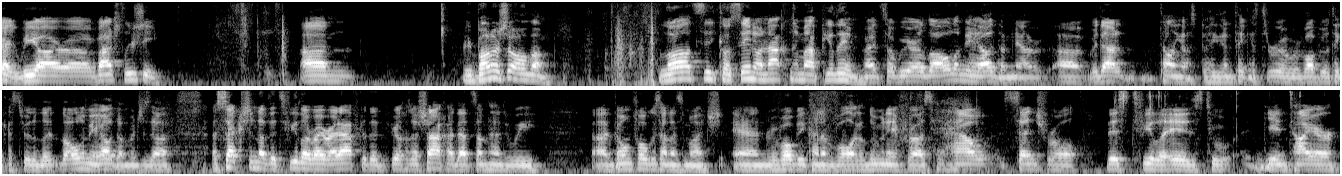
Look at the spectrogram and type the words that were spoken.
Okay, we are uh, Vaj Shlishi. Um. Lo Alzi Koseno Nachnu Mapilim. Right, so we are L'olam Yehei Adam now, uh, without telling us, but he's going to take us through. Rav will take us through the, Olam Yehadim, which is a, a section of the Tefillah right right after the Birchas HaShachar that sometimes we uh, don't focus on as much. And Rav kind of will illuminate for us how central this Tefillah is to the entire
